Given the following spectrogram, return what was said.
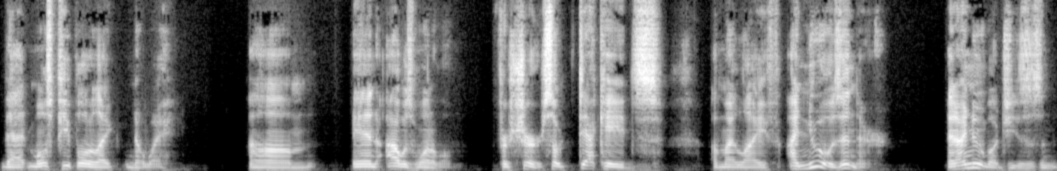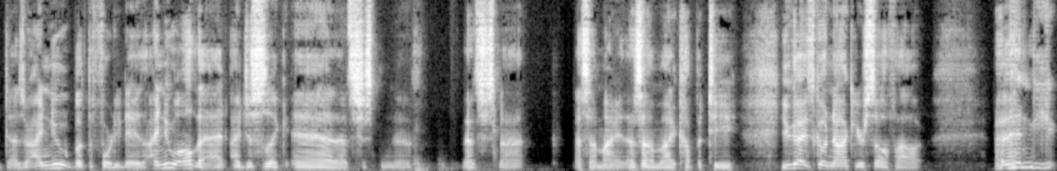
that most people are like, no way. Um, and I was one of them for sure. So decades of my life, I knew it was in there. And I knew about Jesus in the desert. I knew about the 40 days. I knew all that. I just like, eh, that's just, no, that's just not, that's not my, that's not my cup of tea. You guys go knock yourself out. And then, you,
